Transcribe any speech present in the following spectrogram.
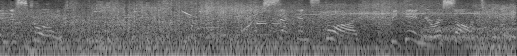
been destroyed. Second squad, begin your assault.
